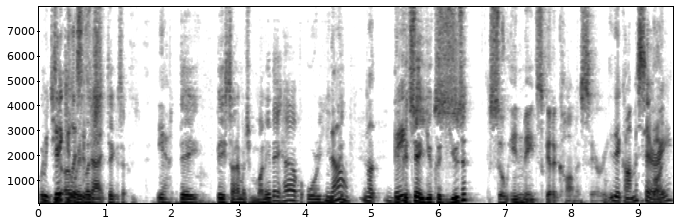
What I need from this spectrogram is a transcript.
you- uh, ridiculous wait, is let's that? Take a sec. yeah. They based on how much money they have, or you No, could, no. They, you could say you could use it. So inmates get a commissary. the commissary.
